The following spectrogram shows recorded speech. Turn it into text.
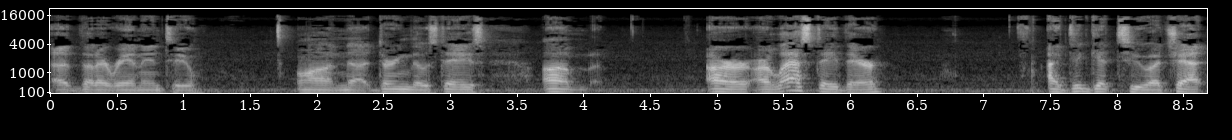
uh, that I ran into on uh, during those days. Um, our, our last day there, I did get to uh, chat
